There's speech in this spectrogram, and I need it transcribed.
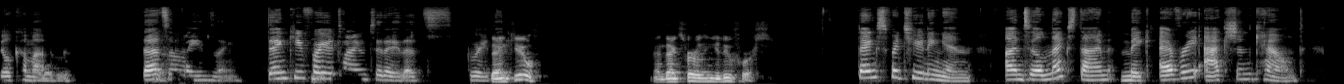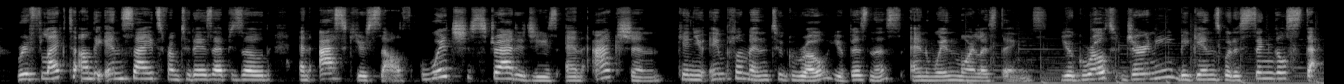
you'll come up. That's amazing. Thank you for your time today. That's great. Thank you. And thanks for everything you do for us. Thanks for tuning in. Until next time, make every action count. Reflect on the insights from today's episode and ask yourself which strategies and action can you implement to grow your business and win more listings. Your growth journey begins with a single step.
